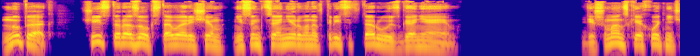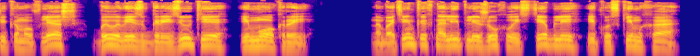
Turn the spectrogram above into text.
Ну так, чисто разок с товарищем несанкционированно в 32-ю сгоняем. Дешманский охотничий камуфляж был весь в грязюке и мокрый. На ботинках налипли жухлые стебли и куски мха.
